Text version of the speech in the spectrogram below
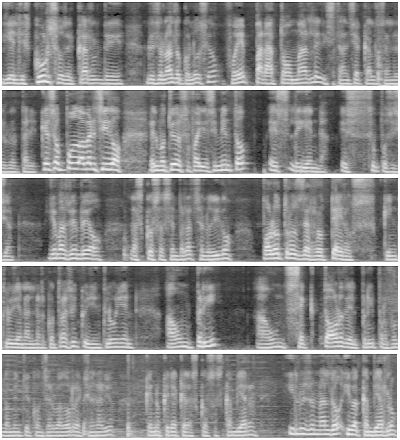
Y el discurso de, Carlos, de Luis Donaldo Colosio fue para tomarle distancia a Carlos Salinas Gortari. Que eso pudo haber sido el motivo de su fallecimiento, es leyenda, es suposición. Yo más bien veo las cosas, en verdad se lo digo, por otros derroteros que incluyen al narcotráfico y incluyen a un PRI, a un sector del PRI profundamente conservador, reaccionario, que no quería que las cosas cambiaran. Y Luis Donaldo iba a cambiarlo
